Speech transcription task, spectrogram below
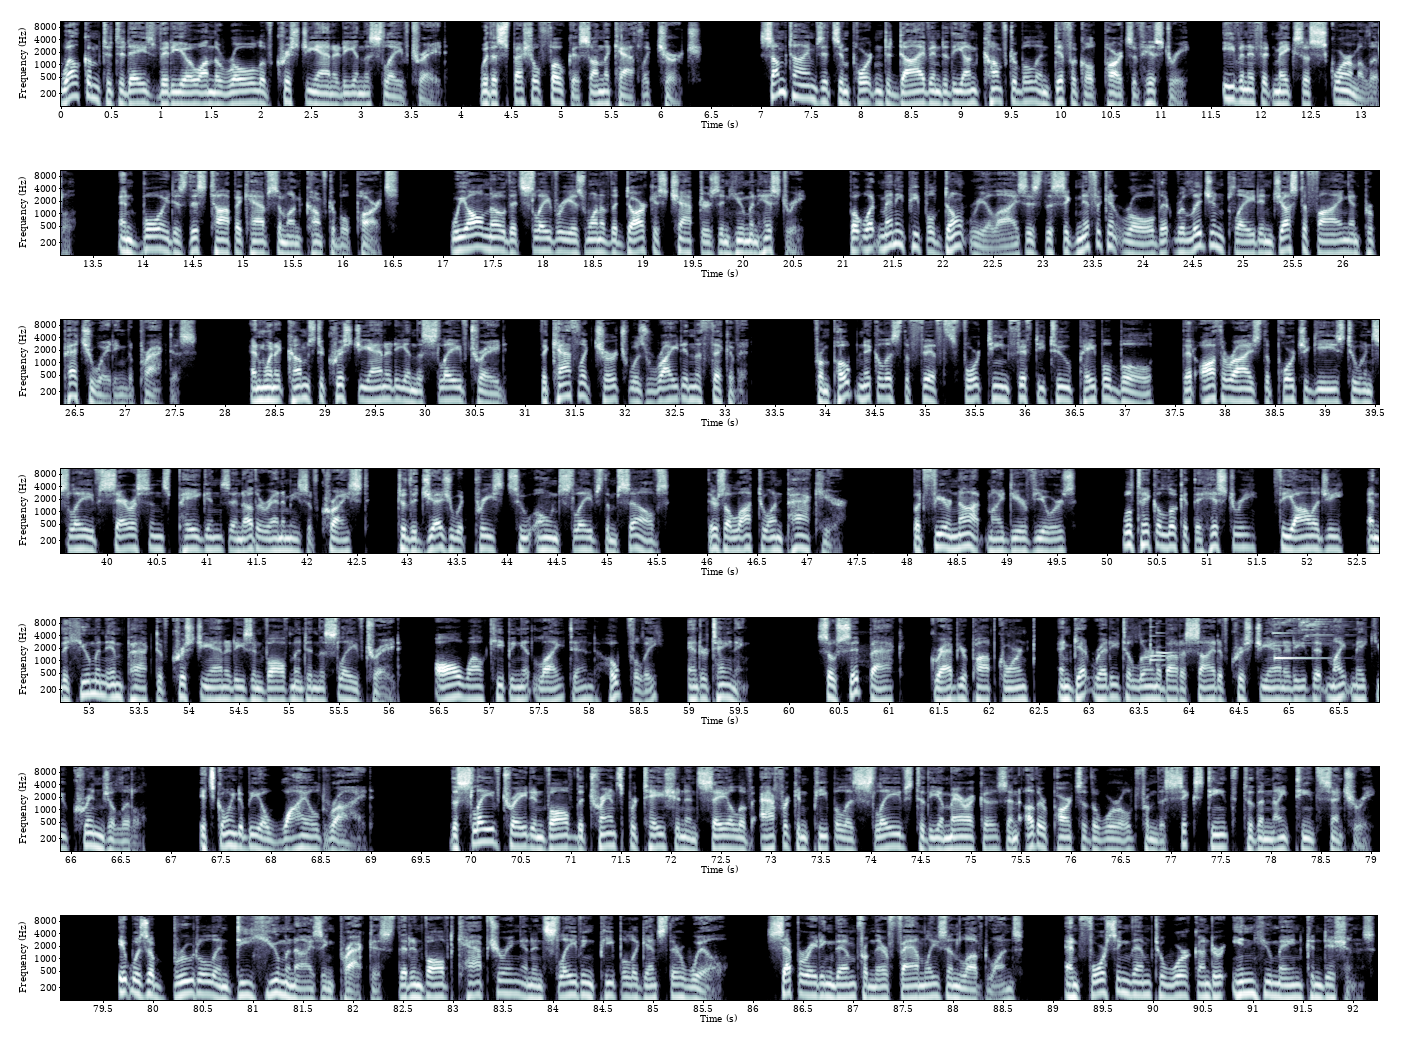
Welcome to today's video on the role of Christianity in the slave trade, with a special focus on the Catholic Church. Sometimes it's important to dive into the uncomfortable and difficult parts of history, even if it makes us squirm a little. And boy, does this topic have some uncomfortable parts. We all know that slavery is one of the darkest chapters in human history, but what many people don't realize is the significant role that religion played in justifying and perpetuating the practice. And when it comes to Christianity and the slave trade, the Catholic Church was right in the thick of it. From Pope Nicholas V's 1452 papal bull that authorized the Portuguese to enslave Saracens, pagans, and other enemies of Christ, to the Jesuit priests who owned slaves themselves, there's a lot to unpack here. But fear not, my dear viewers. We'll take a look at the history, theology, and the human impact of Christianity's involvement in the slave trade all while keeping it light and, hopefully, entertaining. So sit back, grab your popcorn, and get ready to learn about a side of Christianity that might make you cringe a little. It's going to be a wild ride. The slave trade involved the transportation and sale of African people as slaves to the Americas and other parts of the world from the 16th to the 19th century. It was a brutal and dehumanizing practice that involved capturing and enslaving people against their will separating them from their families and loved ones, and forcing them to work under inhumane conditions.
